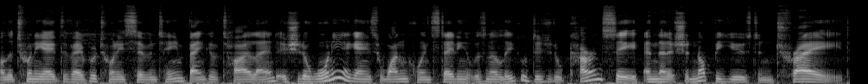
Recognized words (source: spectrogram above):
On the 28th of April 2017, Bank of Thailand issued a warning against OneCoin stating it was an illegal digital currency and that it should not be used in trade.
